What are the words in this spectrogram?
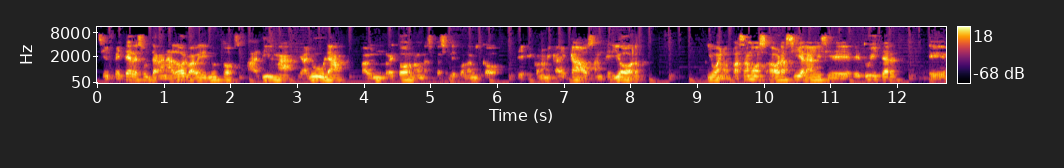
Si el PT resulta ganador, va a haber indultos a Dilma y a Lula, va a haber un retorno a una situación económica de caos anterior. Y bueno, pasamos ahora sí al análisis de Twitter. Eh,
